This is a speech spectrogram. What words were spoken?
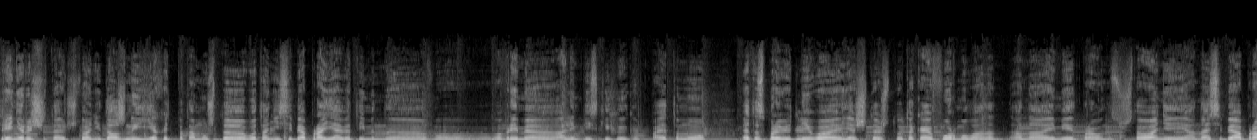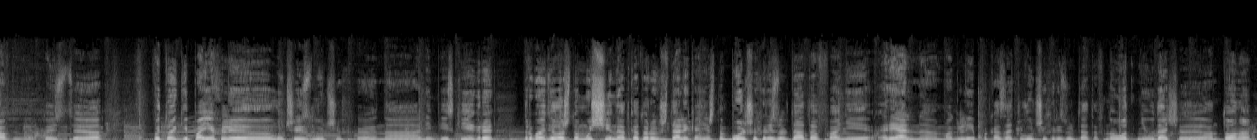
тренеры считают, что они должны ехать, потому что вот они себя проявят именно во время Олимпийских игр. Поэтому это справедливо. Я считаю, что такая формула, она, она имеет право на существование, и она себя оправдывает. То есть э, в итоге поехали лучшие из лучших э, на Олимпийские игры. Другое дело, что мужчины, от которых ждали, конечно, больших результатов, они реально могли показать лучших результатов. Но вот неудача Антона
